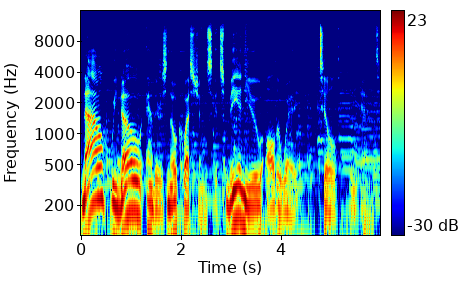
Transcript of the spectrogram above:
"Now we know, and there's no questions. It's me and you all the way till the end."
